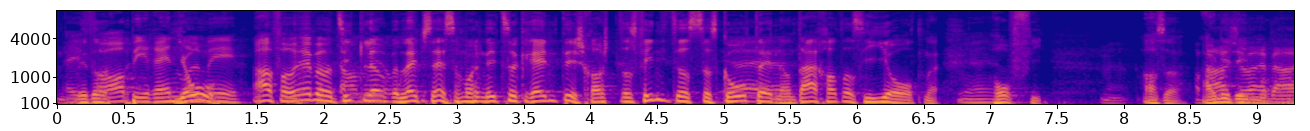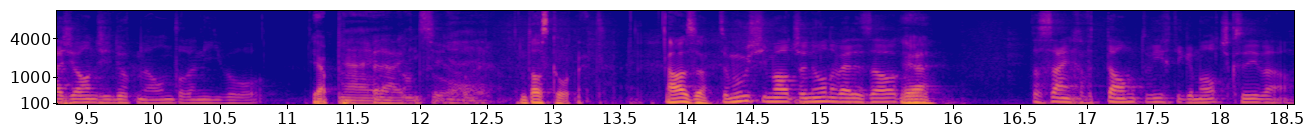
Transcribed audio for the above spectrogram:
Hey, wieder, Fabi, renn jo, mehr. Einfach eben, und Zeit lang, letztes Saison mal nicht so gerannt ist. Kannst, das finde ich, dass das geht ja, dann. Und der kann das einordnen. Ja. Hoffe ich. Ja. Also, Aber auch nicht immer. Aber er ist anscheinend auf einem anderen Niveau ja. beleidigt. Ja, Und das geht nicht. Also. Zum Uschi mal schon nur noch sagen, ja. dass es eigentlich ein verdammt wichtiger Match gewesen wäre.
